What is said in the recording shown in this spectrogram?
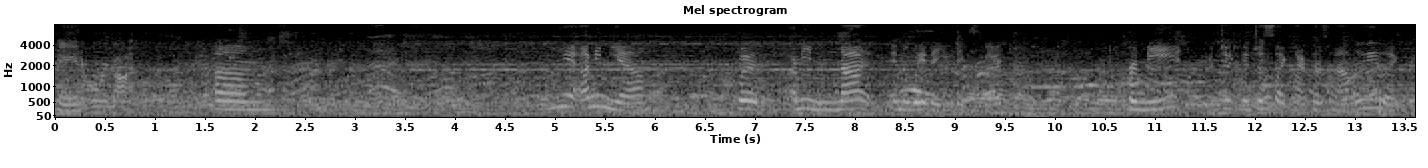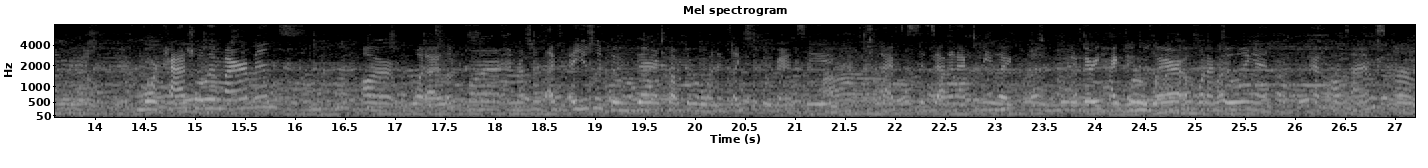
chain or not? Um. Yeah, I mean, yeah, but I mean, not in the way that you'd expect. For me, just, just like my personality, like more casual environments are what I look for in restaurants. I, I usually feel very uncomfortable when it's like super fancy. And I have to sit down and I have to be like very hyper aware of what I'm doing at, at all times. Um,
